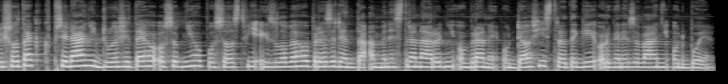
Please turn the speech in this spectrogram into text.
Došlo tak k předání důležitého osobního poselství exilového prezidenta a ministra národní obrany o další strategii organizování odboje.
